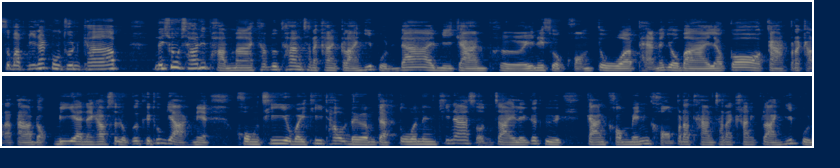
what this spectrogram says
สวัสดีนักลงทุนครับ ในช่วงเช้าที่ผ่านมาครับทุกท่านธนาคารกลางญี่ปุ่นได้ มีการเผยในส่วนของตัวแผนนโยบาย แล้วก็การประกาศอัตราดอกเบี้ยนะครับ สรุปก็คือทุกอย่างเนี่ยคงที่ไว้ที่เท่าเดิม แต่ตัวหนึ่งที่น่าสนใจเลยก็คือการคอมเมนต์ของประธานธนาคารกลางญี่ปุ่น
